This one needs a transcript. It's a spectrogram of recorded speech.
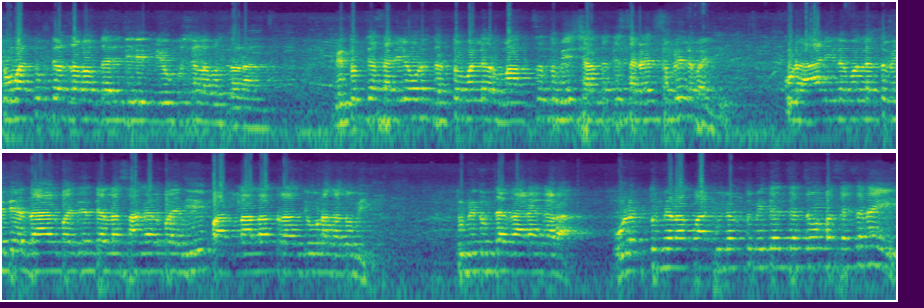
तुम्हाला तुमच्यावर जबाबदारी दिली मी उपोषणाला बसलो ना. मी तुमच्यासाठी एवढं झटतो म्हणल्यावर मागचं तुम्ही शांतते सगळ्यांनी समजलं पाहिजे. कुठं आडीला म्हणलं तुम्ही ते जायला पाहिजे त्याला सांगायला पाहिजे. पाटलाला त्रास देऊ नका तुम्ही. तुम्ही तुमच्या गाड्या काढा. उलट तुम्हाला पाठविल्यावर तुम्ही त्यांच्या जवळ बसायचं नाही.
